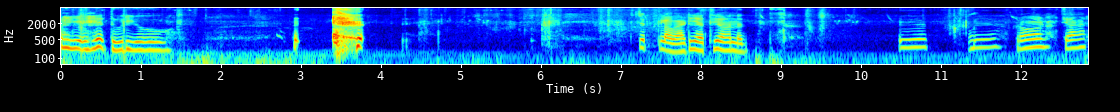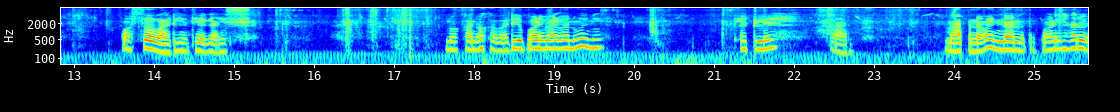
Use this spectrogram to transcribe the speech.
એ હે ધૂરિયો. કેટલા વાઢિયા થયા અને એક, બે, ત્રણ, ચાર પાંચસો વાઢીએ થયા ગાઈસ નોખા નોખા વાઢીએ પાણી વાળવાનું હોય ને, એટલે સારું. માપના હોય ને ના તો પાણી સારું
